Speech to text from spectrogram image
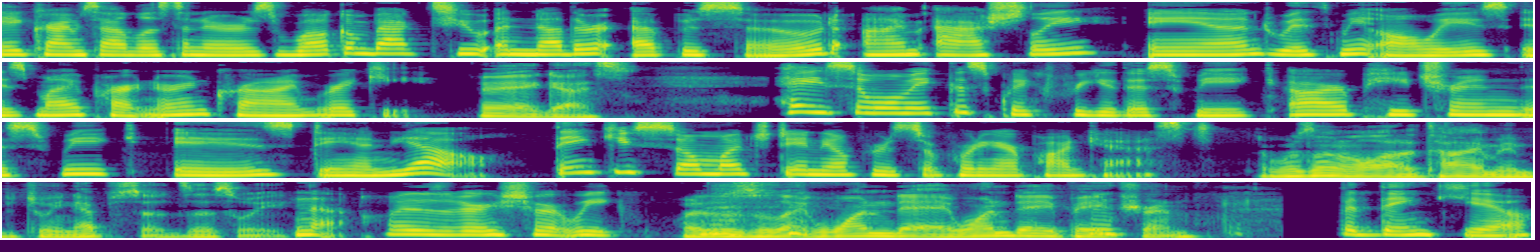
Hey, Crime Salad listeners, welcome back to another episode. I'm Ashley, and with me always is my partner in crime, Ricky. Hey, guys. Hey, so we'll make this quick for you this week. Our patron this week is Danielle. Thank you so much, Danielle, for supporting our podcast. There wasn't a lot of time in between episodes this week. No, it was a very short week. But this is like one day, one day patron. but thank you.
